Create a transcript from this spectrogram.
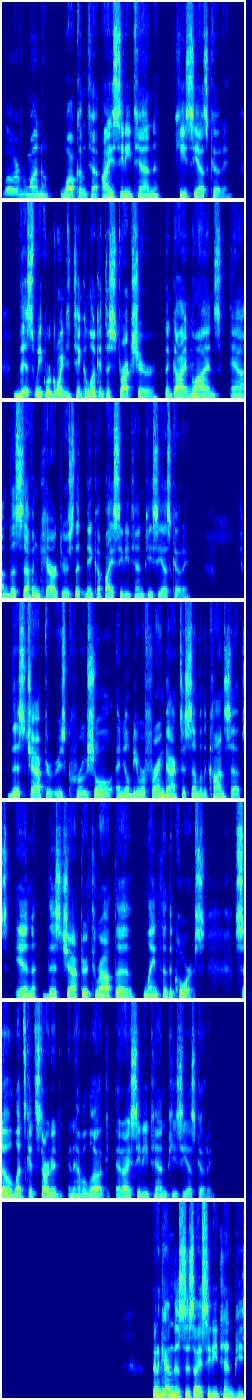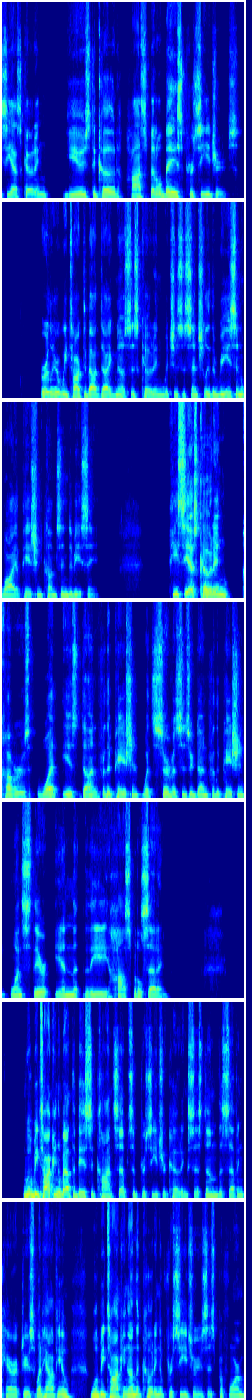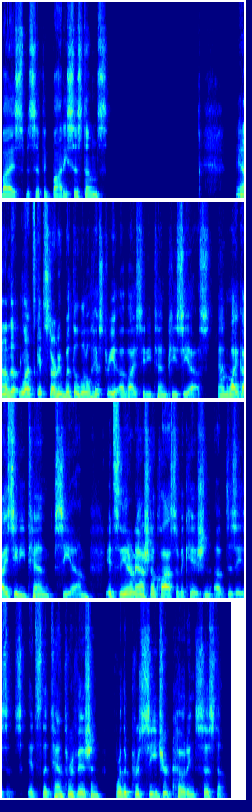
Hello, everyone. Welcome to ICD-10 PCS coding. This week, we're going to take a look at the structure, the guidelines, and the seven characters that make up ICD-10 PCS coding. This chapter is crucial, and you'll be referring back to some of the concepts in this chapter throughout the length of the course. So let's get started and have a look at ICD-10 PCS coding. And again, this is ICD-10 PCS coding used to code hospital-based procedures. Earlier, we talked about diagnosis coding, which is essentially the reason why a patient comes in to be seen. PCS coding covers what is done for the patient, what services are done for the patient once they're in the hospital setting. We'll be talking about the basic concepts of procedure coding system, the seven characters, what have you. We'll be talking on the coding of procedures as performed by specific body systems. And let's get started with a little history of ICD-10 PCS. And like ICD-10 CM, it's the International Classification of Diseases. It's the 10th revision for the procedure coding system.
